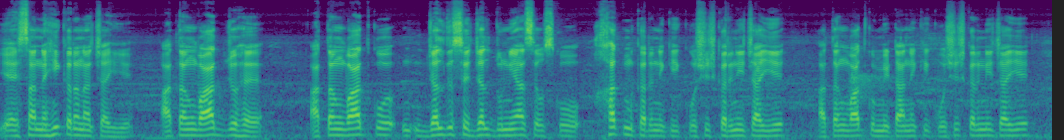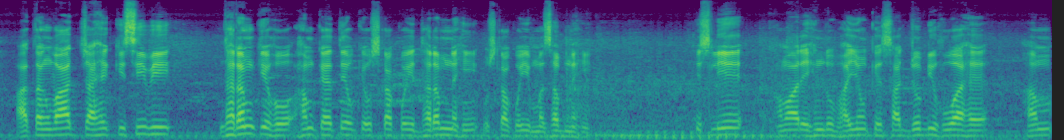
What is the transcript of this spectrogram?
یہ ایسا نہیں کرنا چاہیے۔ آتنگواد جو ہے آتنگواد کو جلد سے جلد دنیا سے اس کو ختم کرنے کی کوشش کرنی چاہیے۔ آتنگواد کو مٹانے کی کوشش کرنی چاہیے۔ آتنگواد چاہے کسی بھی دھرم کے ہو، ہم کہتے ہو کہ اس کا کوئی دھرم نہیں، اس کا کوئی مذہب نہیں۔ اس لیے ہمارے ہندو بھائیوں کے ساتھ جو بھی ہوا ہے، ہم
